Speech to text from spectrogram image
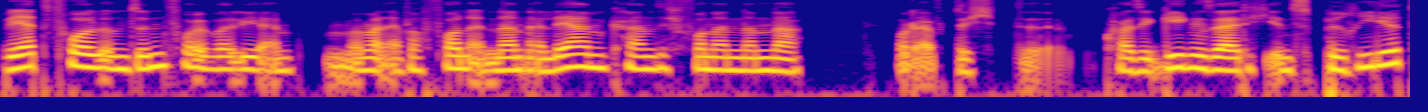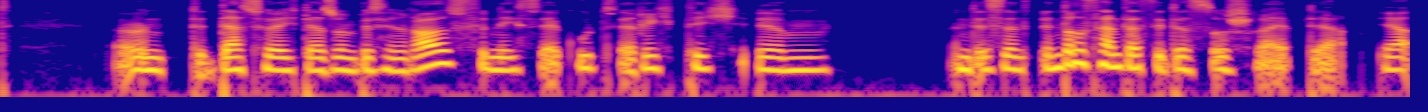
wertvoll und sinnvoll, weil, die, weil man einfach voneinander lernen kann, sich voneinander oder sich äh, quasi gegenseitig inspiriert. Und das höre ich da so ein bisschen raus, finde ich sehr gut, sehr richtig. Ähm, und es ist interessant, dass sie das so schreibt, ja. Ja.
